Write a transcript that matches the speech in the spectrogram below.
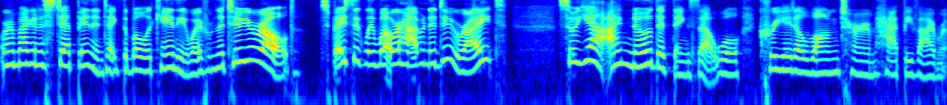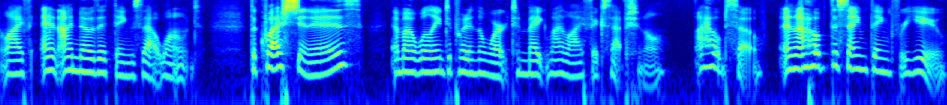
Or am I going to step in and take the bowl of candy away from the two year old? It's basically what we're having to do, right? So, yeah, I know the things that will create a long term, happy, vibrant life, and I know the things that won't. The question is Am I willing to put in the work to make my life exceptional? I hope so. And I hope the same thing for you.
